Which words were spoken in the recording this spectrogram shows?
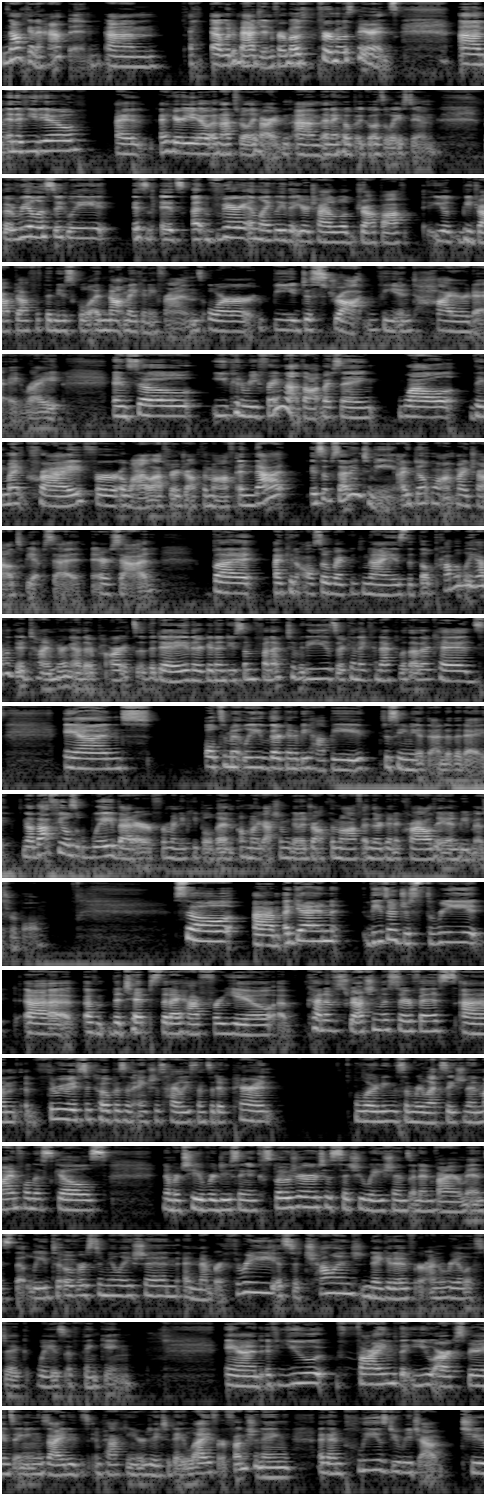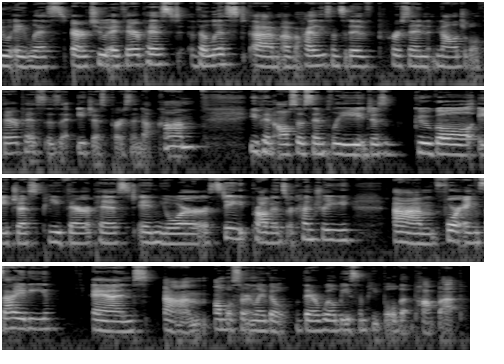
not going to happen. Um, I, would imagine for most for most parents, um, and if you do, I I hear you, and that's really hard. Um, and I hope it goes away soon. But realistically, it's it's uh, very unlikely that your child will drop off. You'll be dropped off at the new school and not make any friends or be distraught the entire day, right? And so you can reframe that thought by saying, while they might cry for a while after I drop them off, and that is upsetting to me. I don't want my child to be upset or sad, but I can also recognize that they'll probably have a good time during other parts of the day. They're going to do some fun activities, they're going to connect with other kids, and ultimately they're going to be happy to see me at the end of the day. Now, that feels way better for many people than, oh my gosh, I'm going to drop them off and they're going to cry all day and be miserable. So, um, again, these are just three uh, of the tips that I have for you, kind of scratching the surface. Um, three ways to cope as an anxious, highly sensitive parent, learning some relaxation and mindfulness skills. Number two, reducing exposure to situations and environments that lead to overstimulation. And number three is to challenge negative or unrealistic ways of thinking. And if you find that you are experiencing anxiety that's impacting your day to day life or functioning, again, please do reach out to a list or to a therapist. The list um, of a highly sensitive person, knowledgeable therapist is at hsperson.com. You can also simply just Google HSP therapist in your state, province, or country um, for anxiety. And um, almost certainly there will be some people that pop up.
